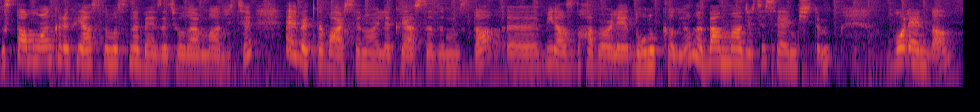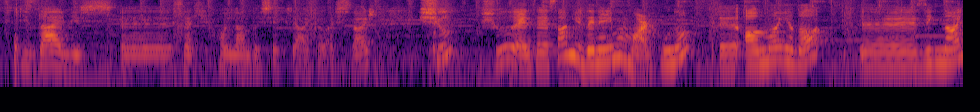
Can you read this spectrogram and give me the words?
İstanbul Ankara kıyaslamasına benzetiyorlar Madrid'i. Elbette Barcelona ile kıyasladığımızda e, biraz daha böyle donuk kalıyor ama ben Madrid'i sevmiştim. Volendam güzel bir e, şey Hollanda şehri arkadaşlar. Şu şu enteresan bir deneyimim var. Bunu e, Almanya'da e, Signal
